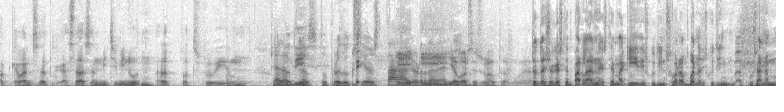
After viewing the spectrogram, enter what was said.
el que abans et gastaves en mig minut, mm. ara et pots produir un, Que la, un la, disc. tu producció està a I, l'ordre del I dia. llavors és un altre model. Tot això que estem parlant, estem aquí discutint sobre... Bueno, discutint, posant en,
